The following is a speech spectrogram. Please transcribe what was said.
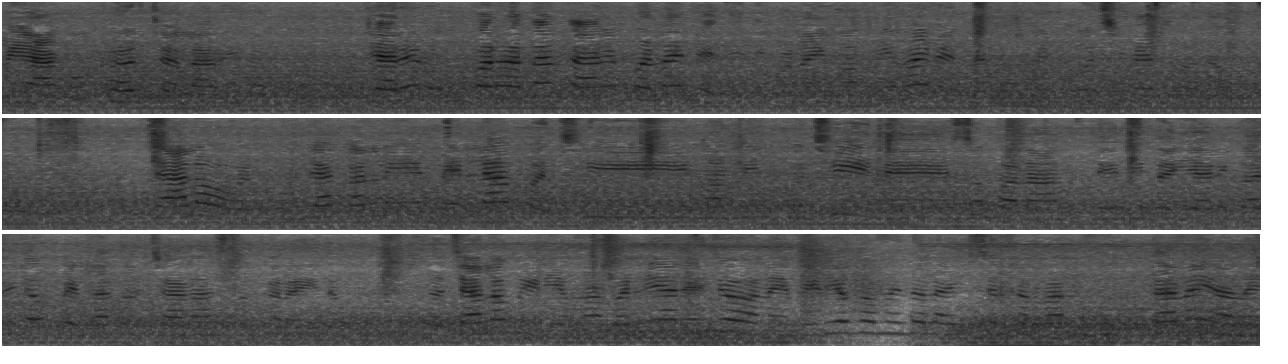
મેં આખું ઘર ચલાવી લઉં જ્યારે રૂમ પર હતા ને ત્યારે બનાવી લેતી હતી પણ અહીં મમ્મી હોય ને એટલે મમ્મી પૂછીને જ બનાવતો ચાલો હવે પૂજા કરી લઈએ પહેલાં પછી મમ્મીને પૂછીને શું બનાવવાનું તેની તૈયારી કરી દઉં પહેલાં તો ચા નાસ્તો કરાવી દઉં તો ચાલો વિડીયોમાં બન્યા રહેજો અને વીડિયો ગમે તો લાઈક શેર કરવાનું ભૂલતા નહીં અને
